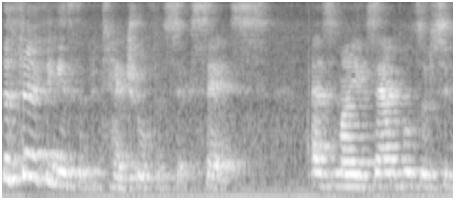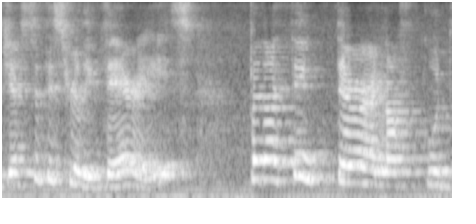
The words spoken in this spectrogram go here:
The third thing is the potential for success. As my examples have suggested, this really varies, but I think there are enough good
